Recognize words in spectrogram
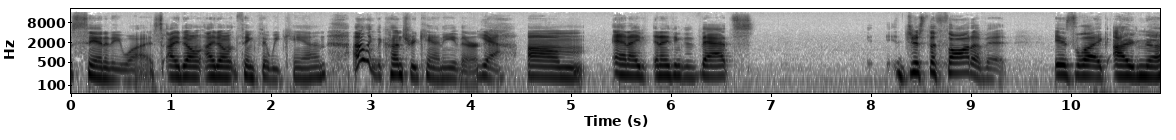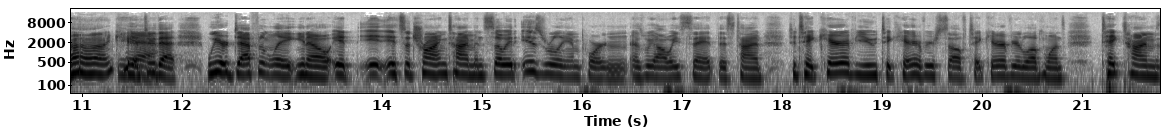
sanity wise, I don't. I don't think that we can. I don't think the country can either. Yeah. Um. And I and I think that that's just the thought of it is like I nah, I can't Yeah. do that. We are definitely, you know, it, it it's a trying time, and so it is really important, as we always say at this time, to take care of you, take care of yourself, take care of your loved ones, take time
